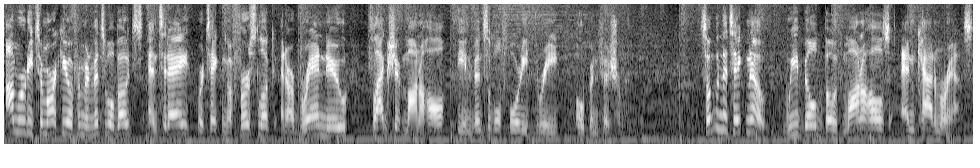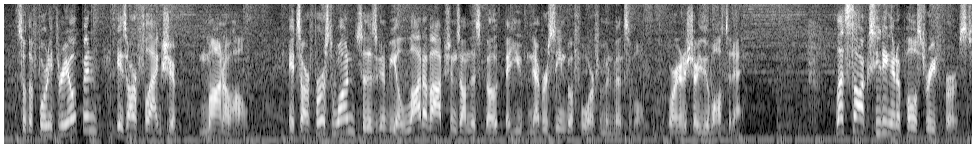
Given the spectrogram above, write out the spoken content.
I'm Rudy Tamarchio from Invincible Boats, and today we're taking a first look at our brand new flagship monohull, the Invincible 43 Open Fisherman. Something to take note, we build both monohulls and catamarans. So the 43 Open is our flagship monohull. It's our first one, so there's gonna be a lot of options on this boat that you've never seen before from Invincible. We're gonna show you them all today. Let's talk seating and upholstery first.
